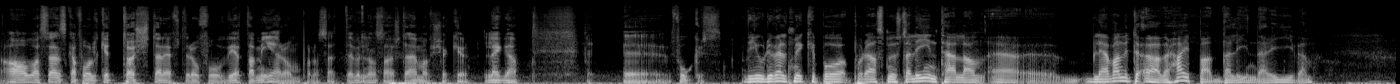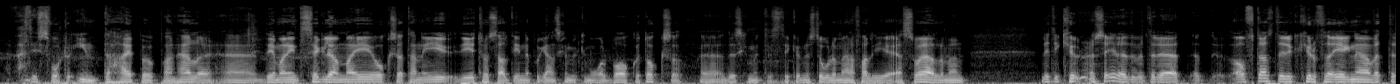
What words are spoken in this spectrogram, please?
ja, vad svenska folket törstar efter att få veta mer om på något sätt. Det är väl någonstans där man försöker lägga eh, fokus. Vi gjorde väldigt mycket på, på Rasmus Dahlin Tellan. Eh, blev han lite överhypad Dahlin där i JVM? Äh, det är svårt att inte hypa upp han heller. Eh, det man inte ska glömma är också att han är ju, det är trots allt inne på ganska mycket mål bakåt också. Eh, det ska man inte sticka under stolen med i alla fall i SHL men Lite kul när du säger det, vet du, att- att oftast är det kul för egna, vet du,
